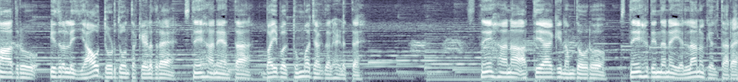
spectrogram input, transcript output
ಆದರೂ ಇದರಲ್ಲಿ ಯಾವ್ದು ದೊಡ್ಡದು ಅಂತ ಕೇಳಿದ್ರೆ ಸ್ನೇಹನೇ ಅಂತ ಬೈಬಲ್ ತುಂಬ ಜಾಗದಲ್ಲಿ ಹೇಳುತ್ತೆ. ಸ್ನೇಹನ ಅತಿಯಾಗಿ ನಂಬಿದವರು ಸ್ನೇಹದಿಂದನೇ ಎಲ್ಲಾನು ಗೆಲ್ತಾರೆ.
